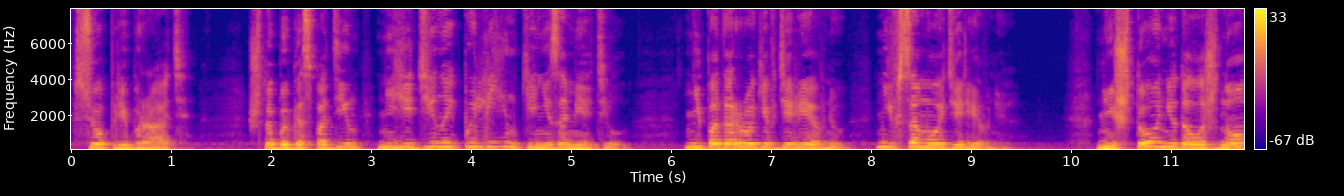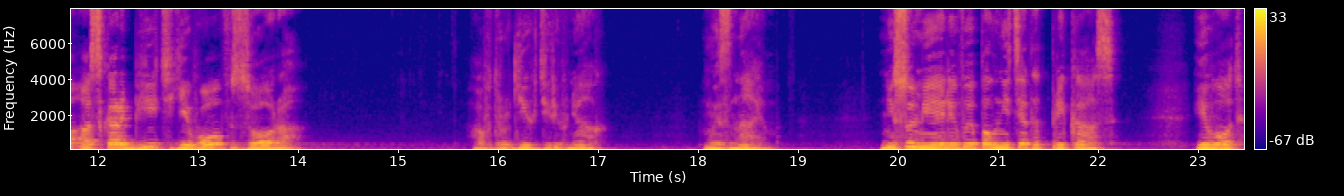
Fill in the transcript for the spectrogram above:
все прибрать, чтобы господин ни единой пылинки не заметил ни по дороге в деревню, ни в самой деревне. Ничто не должно оскорбить его взора. А в других деревнях мы знаем, не сумели выполнить этот приказ. И вот,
